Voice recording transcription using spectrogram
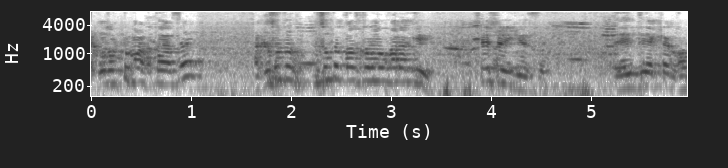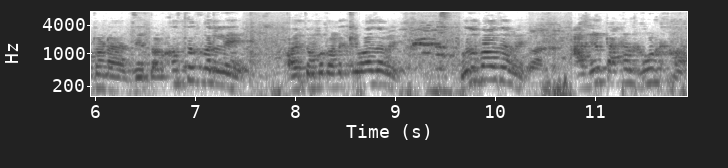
এখন একটু মাথাতে আছে। আর কিছু তো কিছু তো কাজকর্ম করা কি? শেষ হয়ে গেছে এই যে একটা ঘটনা, যে দরখাস্ত করলে হয়তো অনেক কি পাওয়া যাবে? গুলো পাওয়া যাবে? আগে টাকার গুড় খাওয়া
